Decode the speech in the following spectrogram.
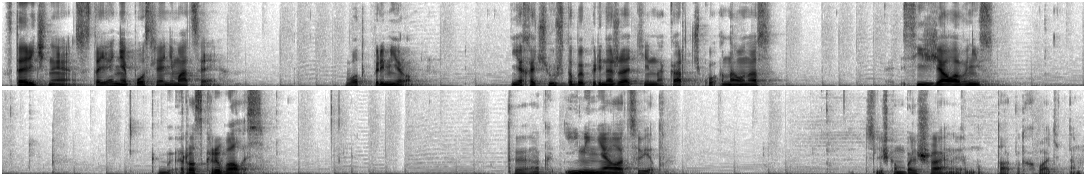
вторичное состояние после анимации. Вот, к примеру, я хочу, чтобы при нажатии на карточку она у нас съезжала вниз. Как бы раскрывалась. Так, и меняла цвет. Слишком большая, наверное. Так вот хватит нам.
